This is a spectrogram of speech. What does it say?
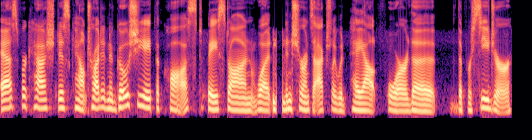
ask for cash discount, try to negotiate the cost based on what mm-hmm. insurance actually would pay out for the the procedure.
